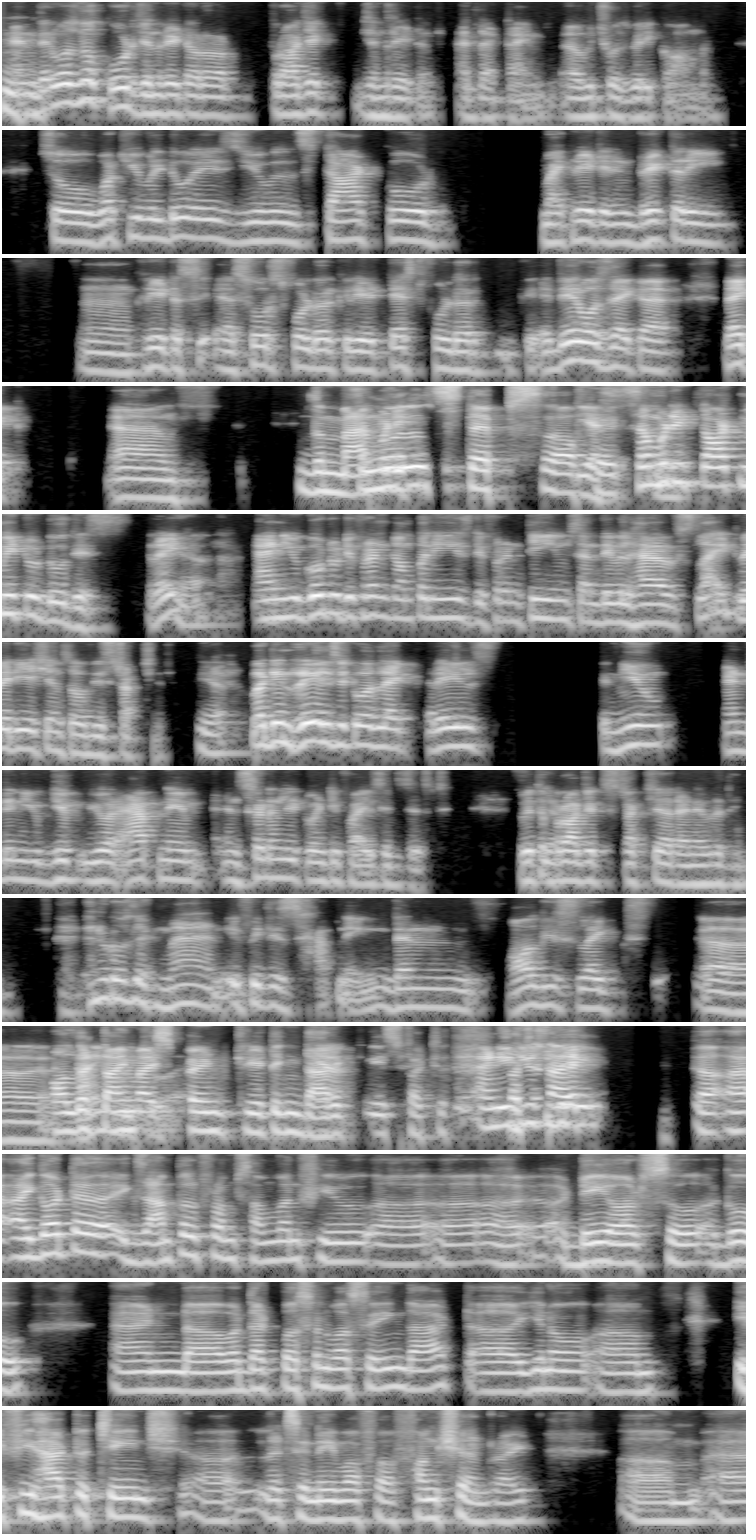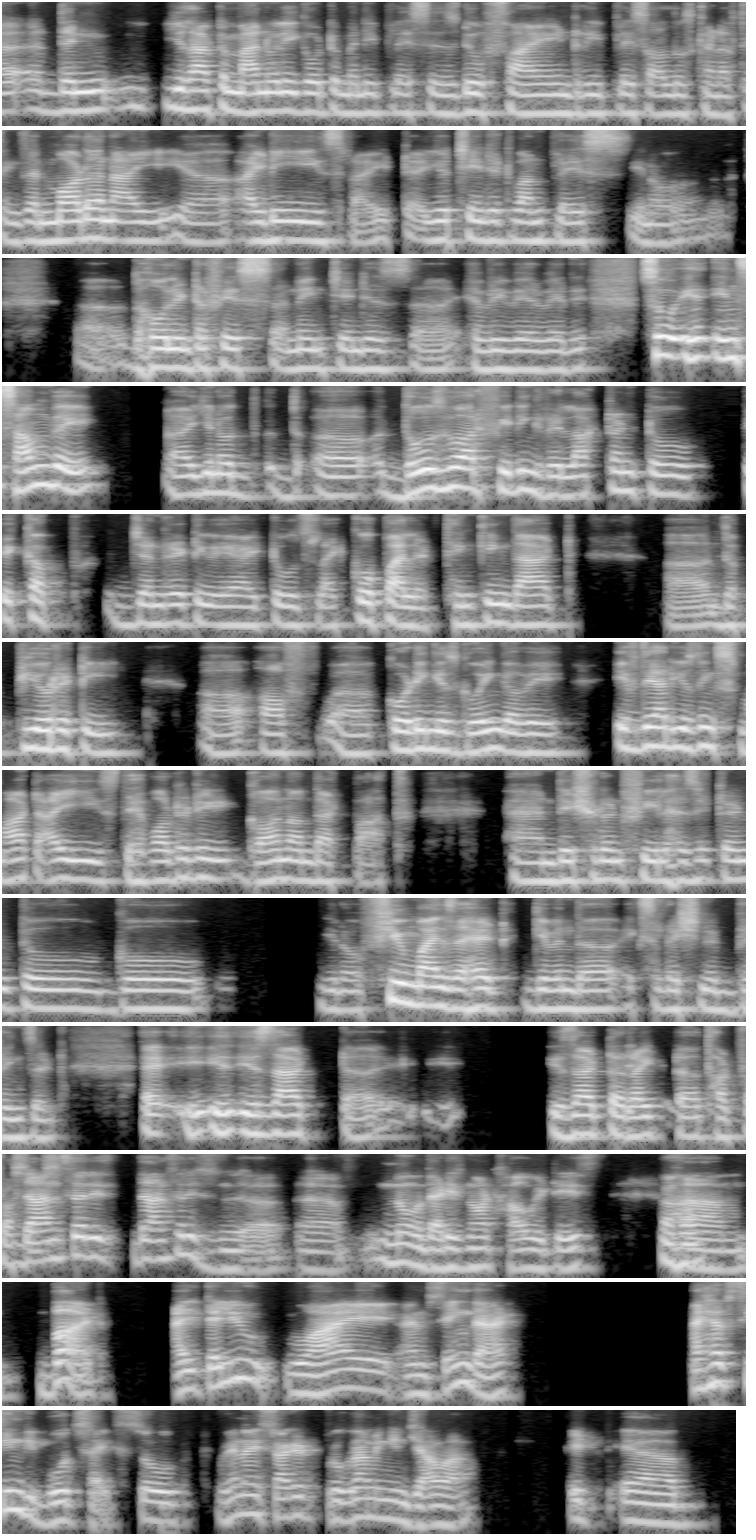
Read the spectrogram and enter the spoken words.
Mm-hmm. And there was no code generator or project generator at that time, uh, which was very common. So what you will do is you will start code by it in directory, uh, create a, a, source folder, create test folder. There was like a like um, the manual somebody, steps of yes. It. Somebody taught me to do this right? Yeah. And you go to different companies, different teams, and they will have slight variations of the structure. Yeah. But in Rails, it was like Rails new, and then you give your app name, and suddenly 20 files exist with a yeah. project structure and everything. And it was like, man, if it is happening, then all these like uh, all the time, time I spent creating directory yeah. structure. And it used to be like, uh, I got an example from someone few uh, uh, a day or so ago, and uh, what that person was saying that uh, you know um, if you had to change, let's say, name of a function, right? Um, then you'll have to manually go to many places, do find, replace all those kind of things. And modern I, IDEs, right? You change it one place, you know, uh, the whole interface uh, name changes uh, everywhere where so in, in some way uh, you know th- uh, those who are feeling reluctant to pick up generative ai tools like copilot thinking that the purity of coding is going away if they are using smart IDEs they have already gone on that path. And they shouldn't feel hesitant to go you know few miles ahead given the acceleration it brings it. Uh, is, is, that uh, is that the right uh, thought process? The answer is the answer is uh, uh, no that is not how it is. Uh-huh. Um, but i'll tell you why i'm saying that. I have seen the both sides. So when i started programming in java it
